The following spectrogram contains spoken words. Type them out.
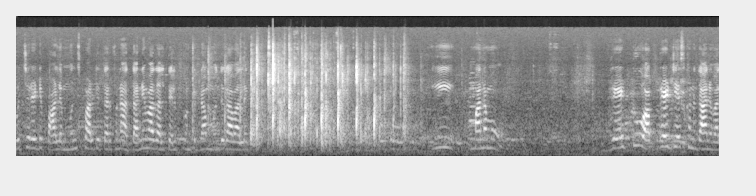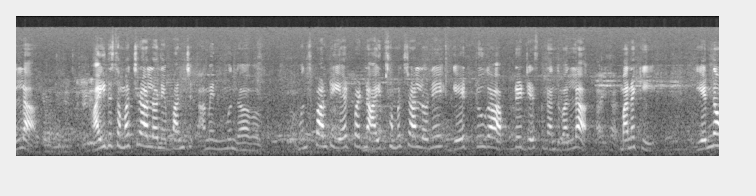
బుచ్చిరెడ్డి పాలెం మున్సిపాలిటీ తరఫున ధన్యవాదాలు తెలుపుకుంటున్నాం. ముందుగా వాళ్ళకి ఈ మనము గ్రేడ్ టూ అప్గ్రేడ్ చేసుకున్న దానివల్ల ఐదు సంవత్సరాల్లోనే పంచ్ ఐ మీన్ మున్సిపాలిటీ ఏర్పడిన ఐదు సంవత్సరాల్లోనే గేట్ టూగా అప్గ్రేడ్ చేసుకున్నందువల్ల మనకి ఎన్నో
